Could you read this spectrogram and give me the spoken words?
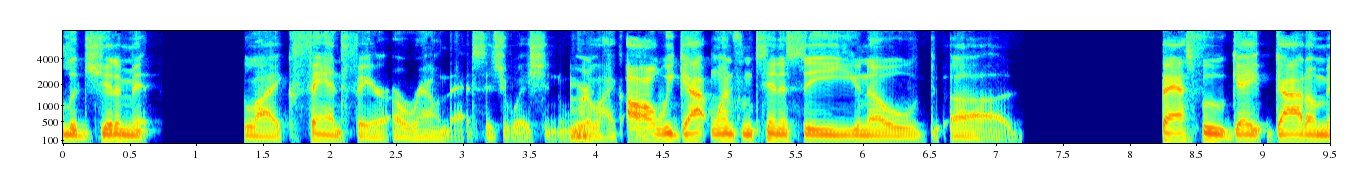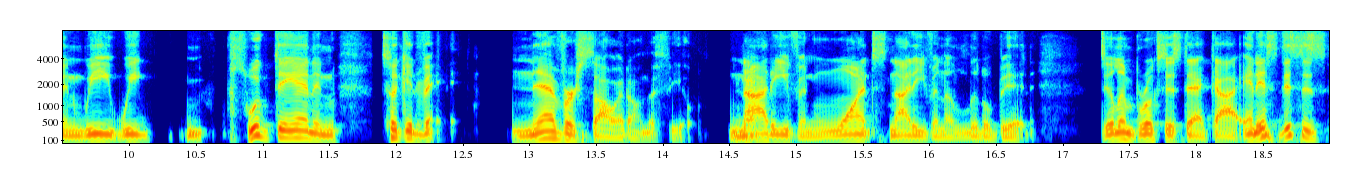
legitimate like fanfare around that situation. We were Right. like, "Oh, we got one from Tennessee," you know, uh, fast food gate got him, and we we swooped in and took advantage. Never saw it on the field, not even once, not even a little bit. Dylan Brooks is that guy, and it's this is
